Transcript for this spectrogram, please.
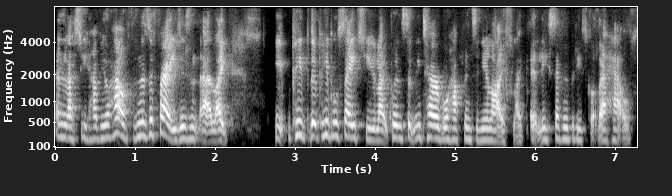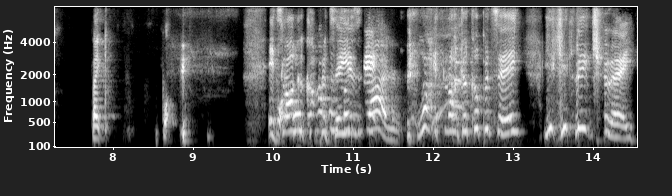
unless you have your health. And there's a phrase isn't there? Like you, people that people say to you like when something terrible happens in your life like at least everybody's got their health. Like what It's what, like a cup of tea, isn't it? Yeah. It's like a cup of tea. You can literally,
